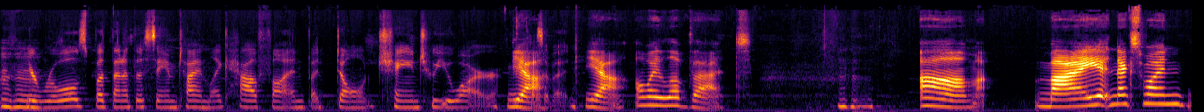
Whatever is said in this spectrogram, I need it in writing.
Mm-hmm. your rules, but then at the same time, like have fun, but don't change who you are Yeah. because of it. Yeah. Oh, I love that. Um, my next one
